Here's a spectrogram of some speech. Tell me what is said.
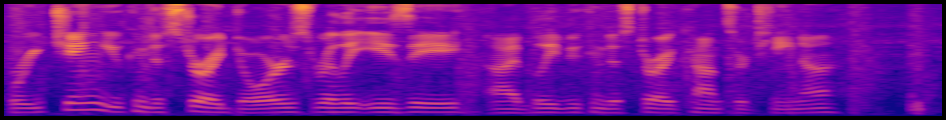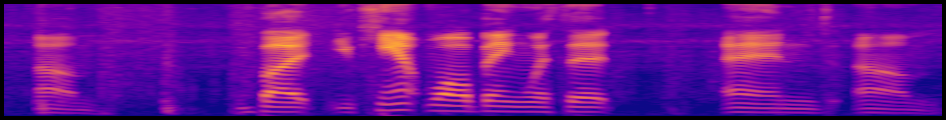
breaching. You can destroy doors really easy. I believe you can destroy concertina. Um, but you can't wall bang with it, and um,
